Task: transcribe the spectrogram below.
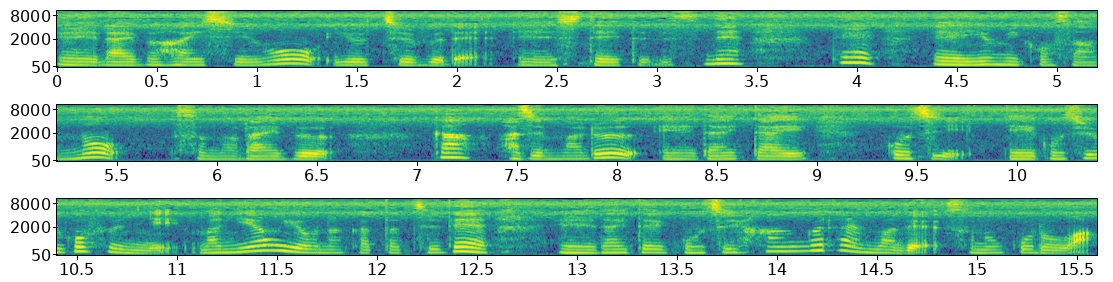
えライブ配信を YouTube で、えしていてですね。で、え由美子さんのそのライブが始まる、えー、だいたい5時、えー、55分に間に合うような形で、えー、だいたい5時半ぐらいまでその頃は、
